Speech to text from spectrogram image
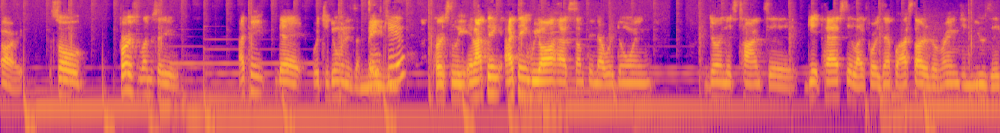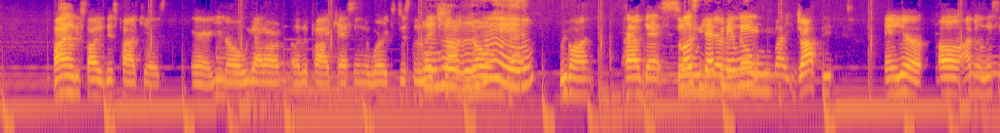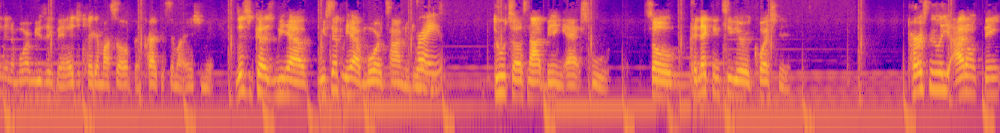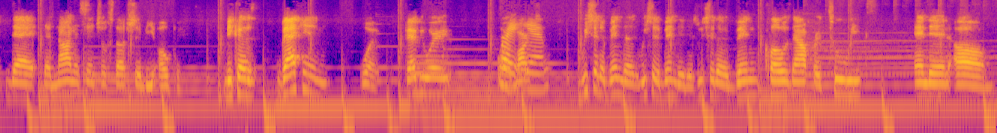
All right. So, first, let me say, I think that what you're doing is amazing. Thank you. Personally, and I think I think we all have something that we're doing during this time to get past it. Like, for example, I started arranging music finally started this podcast. And you know, we got our other podcast in the works just to let mm-hmm, y'all know mm-hmm. we're gonna have that soon. Most you definitely. never know when we might drop it. And yeah, uh, I've been listening to more music, been educating myself, and practicing my instrument. Just because we have, we simply have more time to do right. it, due to us not being at school. So connecting to your question, personally, I don't think that the non-essential stuff should be open because back in what February or right, March, yeah. we should have been the we should have been did this. We should have been closed down for two weeks, and then um,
